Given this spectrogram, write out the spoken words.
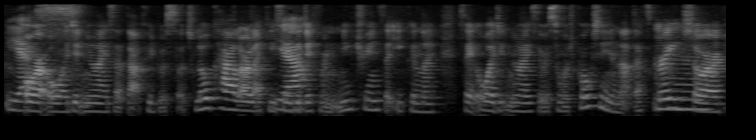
Yes. or oh, I didn't realize that that food was such low cal, or like you say, Yeah. the different nutrients that you can like say, oh, I didn't realize there was so much protein in that. That's great, Mm-hmm. or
